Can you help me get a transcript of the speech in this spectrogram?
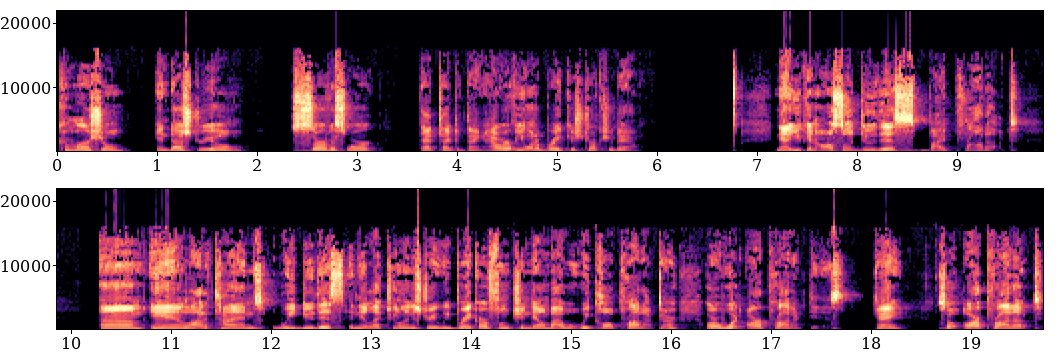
commercial, industrial, service work, that type of thing. However, you want to break your structure down. Now, you can also do this by product. Um, and a lot of times we do this in the electrical industry. We break our function down by what we call product or, or what our product is. Okay. So our product,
